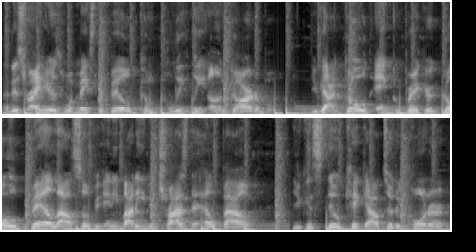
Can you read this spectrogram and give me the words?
Now this right here is what makes the build completely unguardable. You got gold ankle breaker, gold bailout, so if anybody even tries to help out, you can still kick out to the corner.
